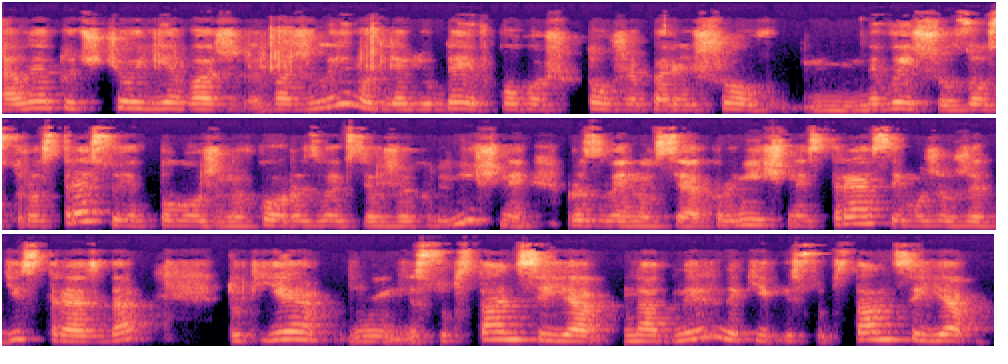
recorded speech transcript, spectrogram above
але тут що є важ... важливо для людей, в кого хто вже перейшов, не вийшов з острого стресу, як положено, в кого розвився вже хронічний, розвинувся хронічний стрес і може вже дістрес. Да? Тут є субстанція наднирників і субстанція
